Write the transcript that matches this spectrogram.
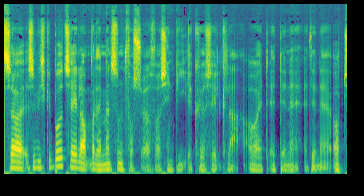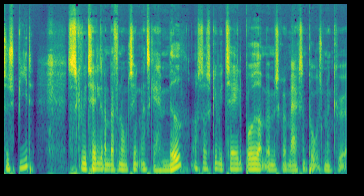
så, så vi skal både tale om, hvordan man sådan får sørget for, at sin bil er kører selv klar, og at, at, den er, at den er up to speed. Så skal vi tale lidt om, hvad for nogle ting, man skal have med, og så skal vi tale både om, hvad man skal være opmærksom på, hvis man kører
